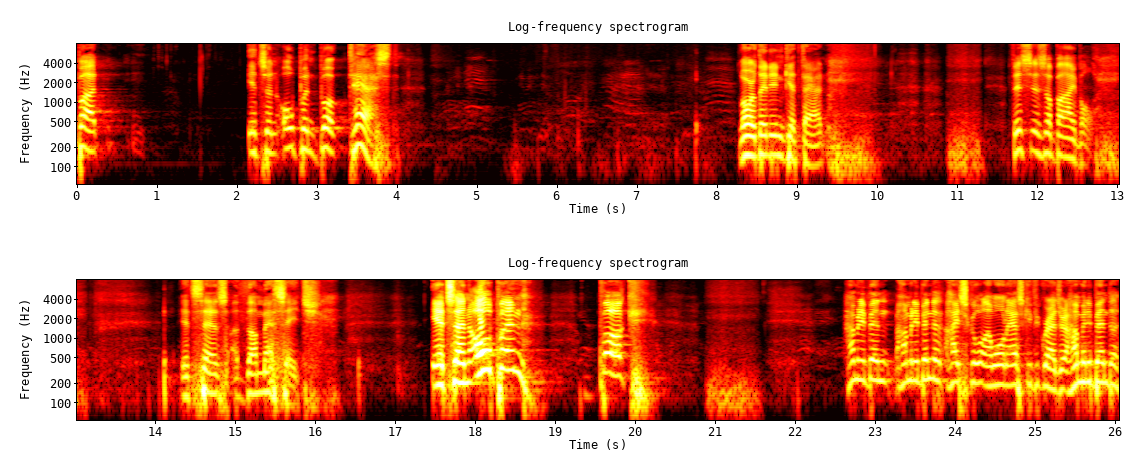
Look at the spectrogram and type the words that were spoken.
but it's an open book test. Lord, they didn't get that. This is a Bible. It says the message. It's an open book. How many been how many been to high school? I won't ask you if you graduated. How many been to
